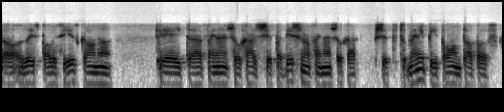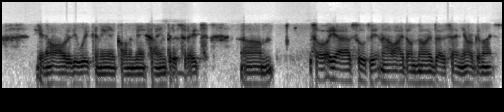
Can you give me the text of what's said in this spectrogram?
So this policy is going to create uh, financial hardship, additional financial hardship to many people on top of, you know, already weakening economy and high interest rates. Um, so yeah, absolutely. Now I don't know if there's any organized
